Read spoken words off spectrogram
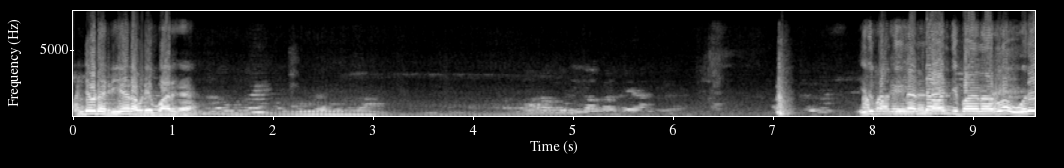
வண்டியோட ரியர் அப்படியே பாருங்க. இது பாத்தீங்கன்னா ரெண்டாயிரத்தி பதினாறுல ஒரே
